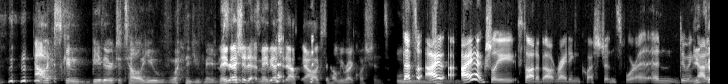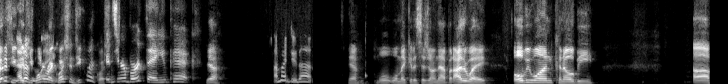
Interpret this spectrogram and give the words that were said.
Alex can be there to tell you when you've made. Maybe I should maybe I should ask Alex to help me write questions. That's what I I actually thought about writing questions for it and doing You that. could if you if you want to write questions, you can write questions. It's your birthday. You pick. yeah, I might do that. yeah. We'll we'll make a decision on that. But either way, Obi Wan Kenobi, uh,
